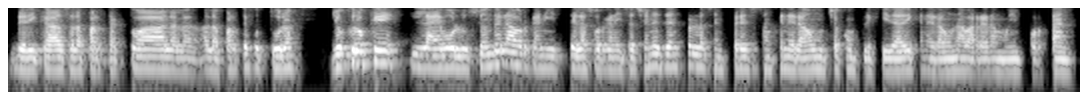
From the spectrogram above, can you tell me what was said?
dedicadas a la parte actual, a la, a la parte futura. Yo creo que la evolución de, la de las organizaciones dentro de las empresas han generado mucha complejidad y generado una barrera muy importante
